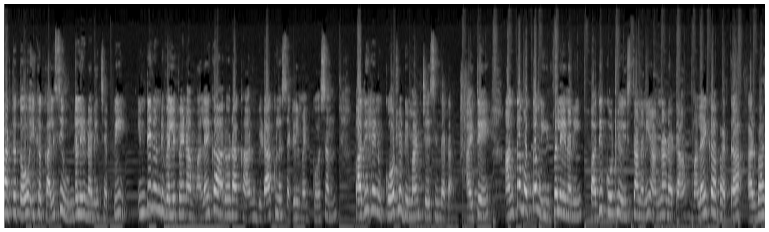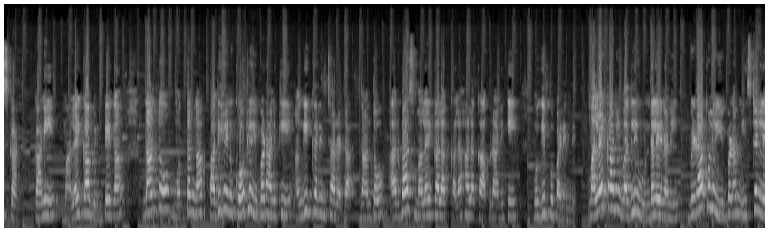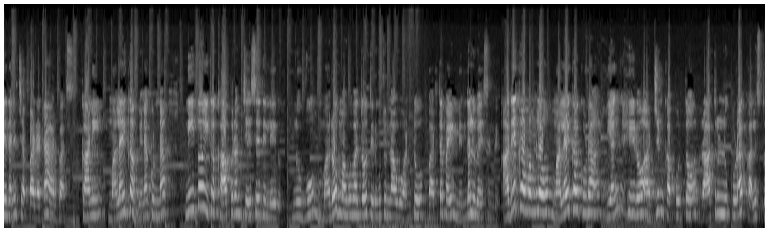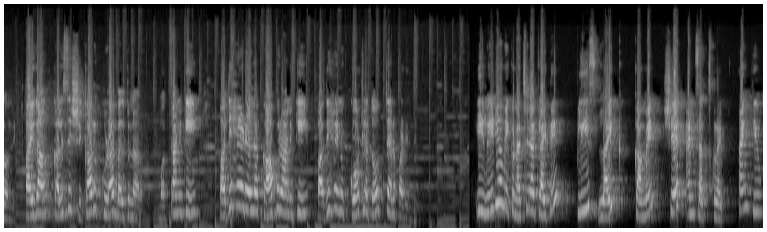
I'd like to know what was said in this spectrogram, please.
భర్తతో ఇక కలిసి ఉండలేనని చెప్పి ఇంటి నుండి వెళ్ళిపోయిన మలైకా అరోరా ఖాన్ విడాకుల సెటిల్మెంట్ కోసం పదిహేను కోట్లు డిమాండ్ చేసిందట. అయితే అంత మొత్తం ఇవ్వలేనని పది కోట్లు ఇస్తానని అన్నాడట మలైకా భర్త అర్బాజ్ ఖాన్. కానీ మలైకా వింటేగా దాంతో మొత్తంగా పదిహేను కోట్లు ఇవ్వడానికి అంగీకరించారట. దాంతో అర్బాస్ మలైకాల కలహాల కాపురానికి ముగింపు పడింది. మలైకాని వదిలి ఉండలేనని విడాకులు ఇవ్వడం ఇష్టం లేదని చెప్పాడట అర్బాస్. కానీ మలైక వినకుండా నీతో ఇక కాపురం చేసేది లేదు. నువ్వు మరో మగువతో తిరుగుతున్నావు అంటూ భర్తపై నిందలు వేసింది. అదే క్రమంలో మలైకా కూడా యంగ్ హీరో అర్జున్ కపూర్తో రాత్రులు కూడా కలుస్తోంది. పైగా కలిసి షికారుకు కూడా వెళ్తున్నారు. మొత్తానికి పదిహేడేళ్ళ కాపురానికి పదిహేను కోట్లతో తెరపడింది. ఈ వీడియో మీకు నచ్చినట్లయితే please like comment share and subscribe. Thank you.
